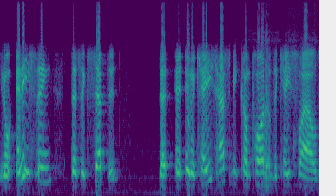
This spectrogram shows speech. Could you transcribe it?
you know anything that's accepted that in a case has to become part of the case files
